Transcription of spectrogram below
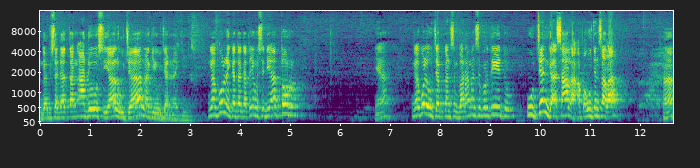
Nggak bisa datang, aduh sial hujan lagi hujan lagi. Nggak boleh kata-katanya mesti diatur. Ya, nggak boleh ucapkan sembarangan seperti itu. Hujan nggak salah. Apa hujan salah? Hah?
